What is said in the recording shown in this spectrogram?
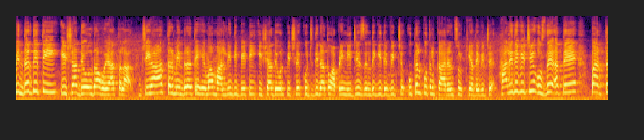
ਧਰਮਿੰਦਰ ਦੀ ਧੀ ਈਸ਼ਾ ਦਿਓਲ ਦਾ ਹੋਇਆ ਤਲਾਕ। ਜੀ ਹਾਂ, ਧਰਮਿੰਦਰ ਅਤੇ ਹੇਮਾ ਮਾਲਿਨੀ ਦੀ ਬੇਟੀ ਈਸ਼ਾ ਦਿਓਲ ਪਿਛਲੇ ਕੁਝ ਦਿਨਾਂ ਤੋਂ ਆਪਣੀ ਨਿੱਜੀ ਜ਼ਿੰਦਗੀ ਦੇ ਵਿੱਚ ਉਥਲ-ਪੁਥਲ ਕਾਰਨ ਸੁਰਖੀਆਂ ਦੇ ਵਿੱਚ। ਹੈ। ਹਾਲ ਦੇ ਵਿੱਚ ਉਸਦੇ ਅਤੇ ਭਰਤ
